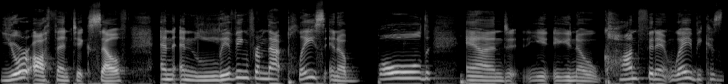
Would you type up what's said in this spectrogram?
your authentic self and and living from that place in a bold and you, you know confident way because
